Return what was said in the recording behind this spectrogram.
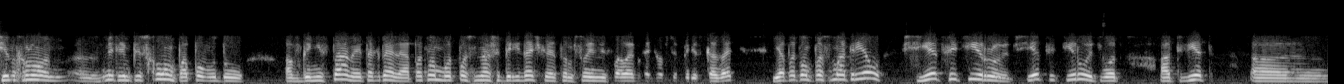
синхрон с Дмитрием Песковым по поводу Афганистана и так далее. А потом вот после нашей передачи, я там своими словами хотел все пересказать, я потом посмотрел, все цитируют, все цитируют вот ответ э,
